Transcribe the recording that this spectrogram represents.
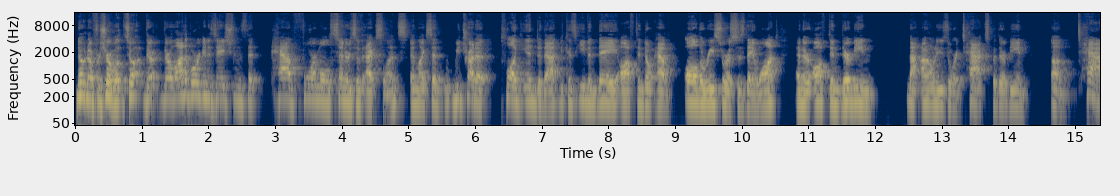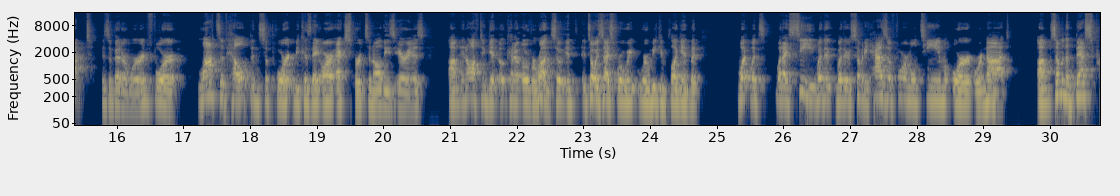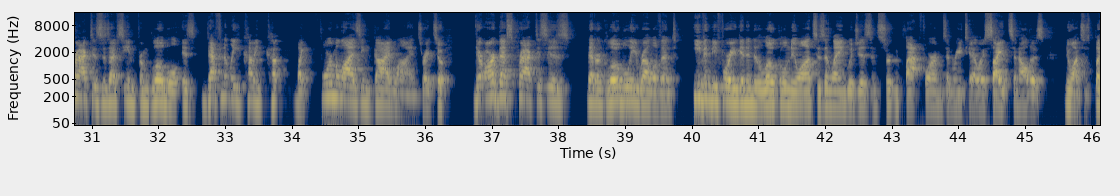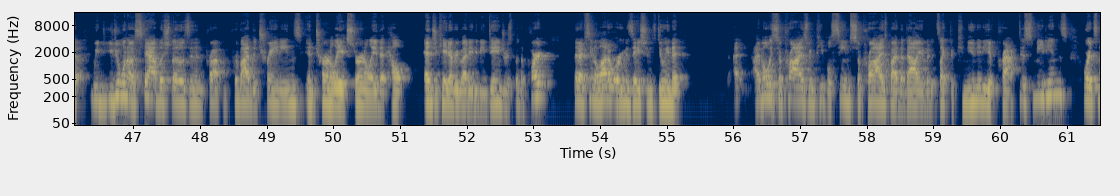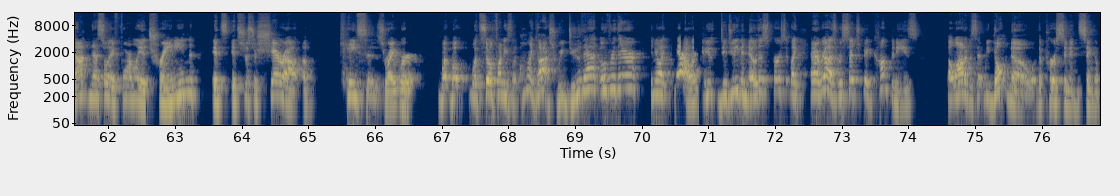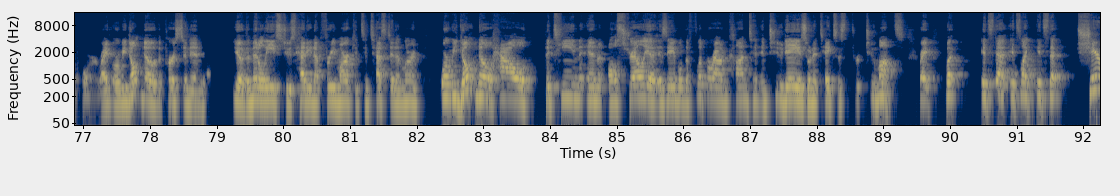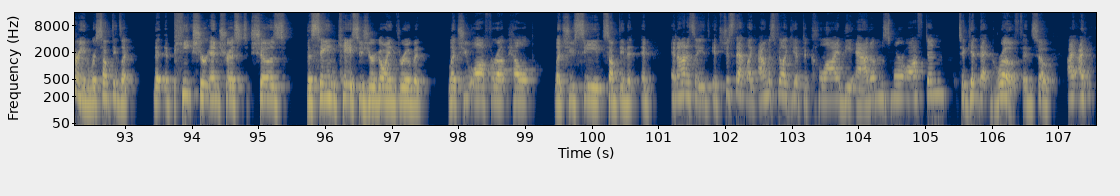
No, no, for sure. Well, so there, there are a lot of organizations that have formal centers of excellence. And like I said, we try to plug into that because even they often don't have all the resources they want. And they're often, they're being, not, I don't want to use the word tax, but they're being um, tapped is a better word for lots of help and support because they are experts in all these areas um, and often get kind of overrun. So it, it's always nice where we where we can plug in. But what what's what I see whether whether somebody has a formal team or or not, um, some of the best practices I've seen from global is definitely coming like formalizing guidelines, right? So there are best practices that are globally relevant even before you get into the local nuances and languages and certain platforms and retailer sites and all those nuances. But we, you do want to establish those and then pro- provide the trainings internally, externally that help educate everybody to be dangerous. But the part that I've seen a lot of organizations doing that I, am always surprised when people seem surprised by the value, but it's like the community of practice meetings where it's not necessarily formally a training. It's it's just a share out of cases, right? Where but, but what's so funny is like, oh my gosh, we do that over there, and you're like, yeah, like did you, did you even know this person? Like, and I realize we're such big companies, a lot of us that we don't know the person in Singapore, right, or we don't know the person in you know the Middle East who's heading up free markets and tested and learned, or we don't know how the team in Australia is able to flip around content in two days when it takes us th- two months, right? But it's that it's like it's that sharing where something's like that piques your interest, shows the same cases you're going through, but lets you offer up help, lets you see something that and and honestly, it's just that like I almost feel like you have to collide the atoms more often to get that growth. And so I I,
